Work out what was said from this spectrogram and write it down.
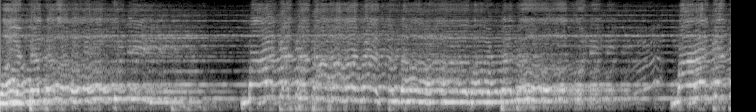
वाटत तुनी मागत दान तुला वाटत तुनी मागत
